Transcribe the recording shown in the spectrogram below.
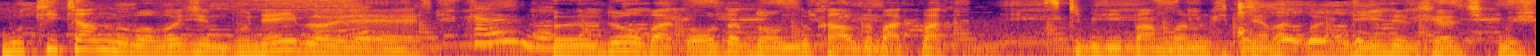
Bu Titan mı babacım bu ne böyle? Öldü o bak orada dondu kaldı bak bak. Skibidi bambanın tipine bak bak. Dili de dışarı çıkmış.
